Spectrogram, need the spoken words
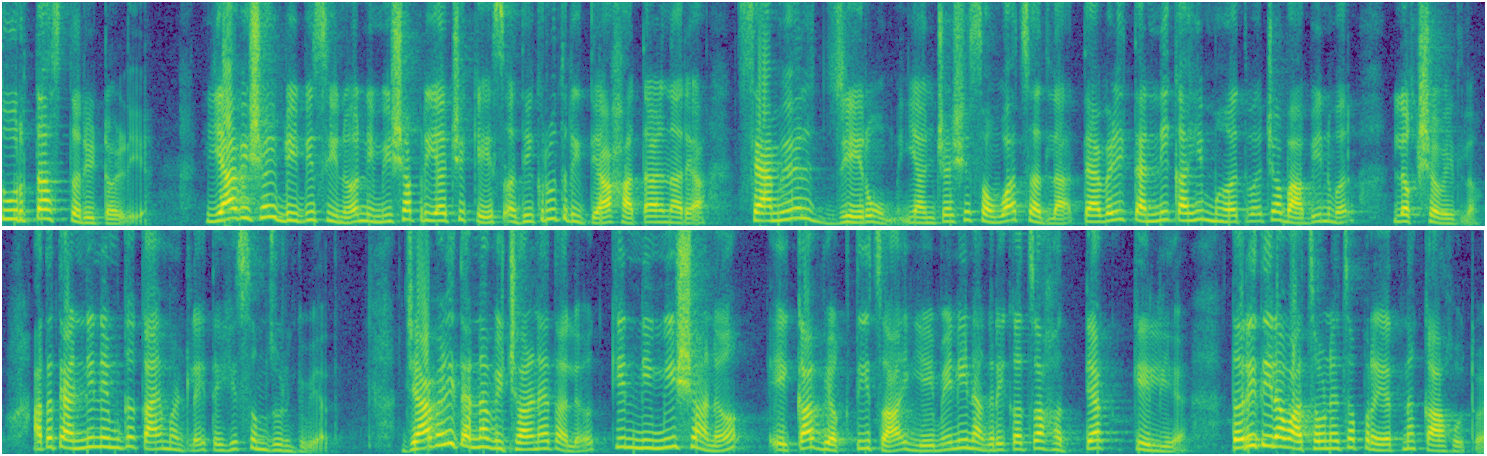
तुर्तास तरी टळली आहे. याविषयी बीबीसीनं निमिषा प्रियाची केस अधिकृतरित्या हाताळणाऱ्या सॅम्युएल जेरोम यांच्याशी संवाद साधला त्यावेळी त्यांनी काही महत्त्वाच्या बाबींवर लक्ष वेधलं. आता त्यांनी नेमकं काय म्हटलंय तेही समजून घेऊयात. ज्यावेळी त्यांना विचारण्यात आलं की निमिषानं एका व्यक्तीचा येमेनी नागरिकाचा हत्या केली आहे तरी तिला वाचवण्याचा प्रयत्न का होतोय?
